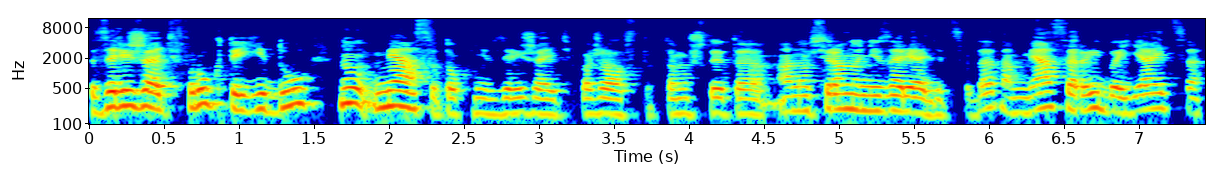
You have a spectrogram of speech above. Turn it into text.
заряжать фрукты, еду, ну, мясо только не заряжайте, пожалуйста, потому что это, оно все равно не зарядится, да, там мясо, рыба, яйца,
